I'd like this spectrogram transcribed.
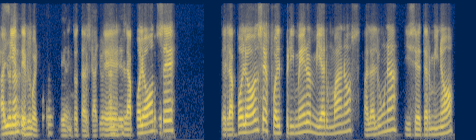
hay un antes fue en total. Eh, el Apolo 11, el Apolo 11 fue el primero en enviar humanos a la Luna y se terminó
